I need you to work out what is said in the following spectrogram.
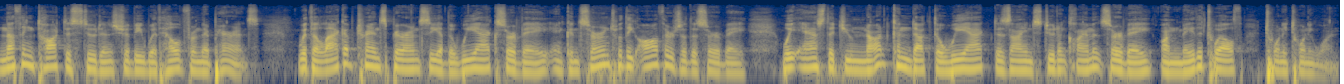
nothing taught to students should be withheld from their parents. With the lack of transparency of the WEAC survey and concerns with the authors of the survey, we ask that you not conduct the WEAC designed student climate survey on May the 12th, 2021.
